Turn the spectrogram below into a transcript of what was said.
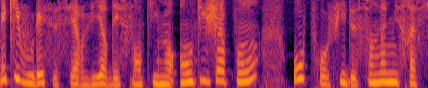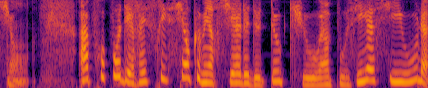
mais qui voulait se servir des sentiments anti-Japon au profit de son administration. À propos des restrictions commerciales de Tokyo imposées à Séoul,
